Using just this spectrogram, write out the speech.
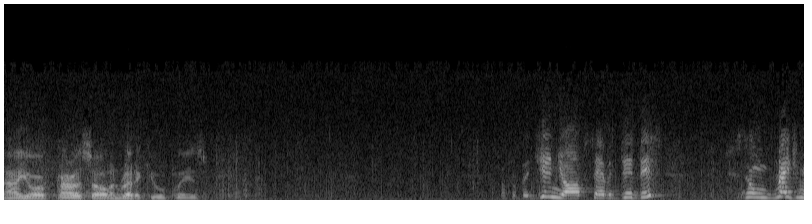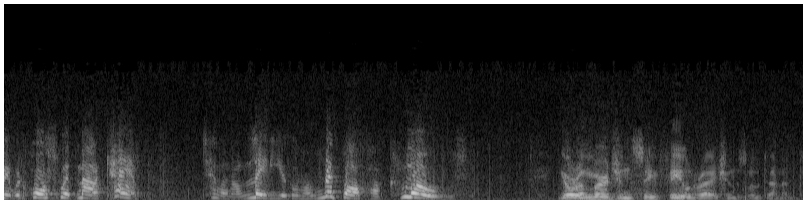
Now your parasol and reticule, please. If a Virginia officer ever did this, his own regiment would horsewhip him out of camp. Telling a lady you're going to rip off her clothes. Your emergency field rations, Lieutenant.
